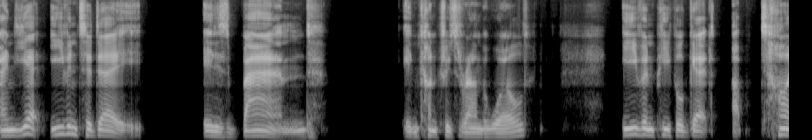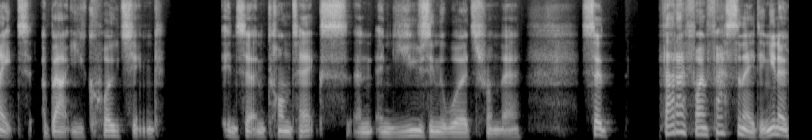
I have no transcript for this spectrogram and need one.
And yet, even today, it is banned in countries around the world. Even people get uptight about you quoting in certain contexts and, and using the words from there. So that I find fascinating. You know,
